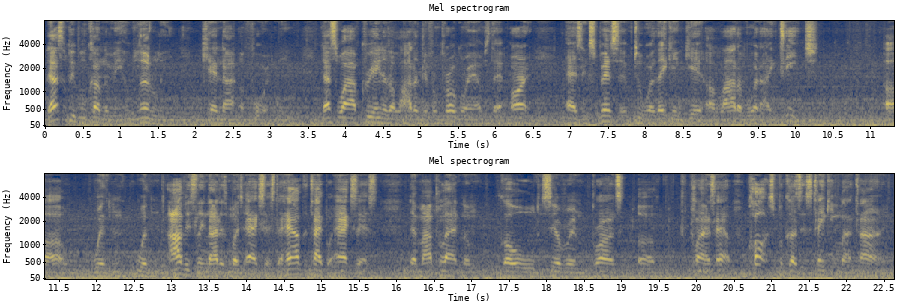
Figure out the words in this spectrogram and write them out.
That's the people who come to me who literally cannot afford me. That's why I've created a lot of different programs that aren't as expensive to where they can get a lot of what I teach uh, with with obviously not as much access. To have the type of access that my platinum, gold, silver, and bronze uh, clients have costs because it's taking my time.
